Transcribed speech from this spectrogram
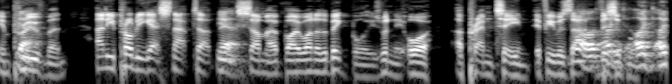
improvement, and he'd probably get snapped up Yeah. next summer by one of the big boys, wouldn't he, or a prem team if he was that Well, visible. I, I,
